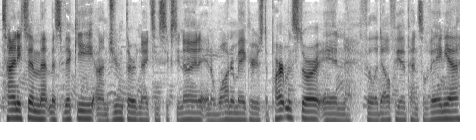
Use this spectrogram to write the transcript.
Tiny Tim met Miss Vicky on June 3rd, 1969, in a Wanamaker's department store in Philadelphia, Pennsylvania.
